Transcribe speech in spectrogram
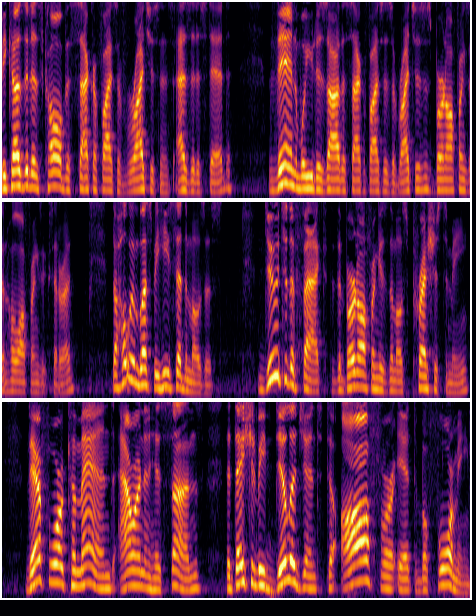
because it is called the sacrifice of righteousness, as it is said, Then will you desire the sacrifices of righteousness, burnt offerings, and whole offerings, etc. The Holy and Blessed be He said to Moses, Due to the fact that the burnt offering is the most precious to me, therefore command Aaron and his sons that they should be diligent to offer it before me.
